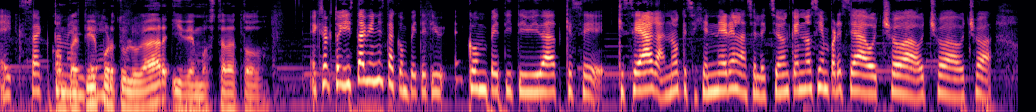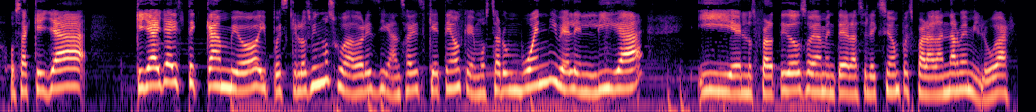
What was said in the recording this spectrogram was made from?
Exactamente. Competir por tu lugar y demostrar todo. Exacto, y está bien esta competiti- competitividad que se, que se haga, ¿no? Que se genere en la selección, que no siempre sea 8 a 8 a 8 a... O sea, que ya que ya haya este cambio y pues que los mismos jugadores digan, ¿sabes qué? Tengo que demostrar un buen nivel en liga y en los partidos obviamente de la selección pues para ganarme mi lugar.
